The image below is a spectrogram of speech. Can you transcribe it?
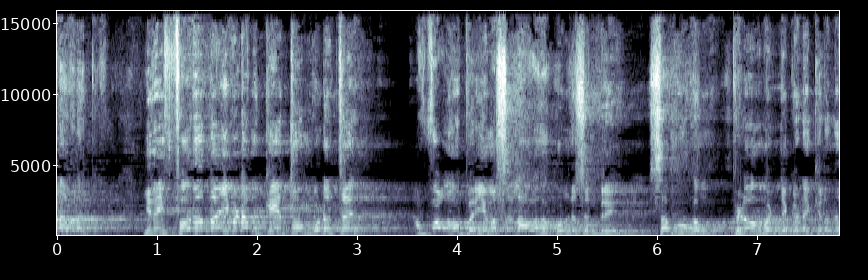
வணக்கம். இதை ஃபர்தை விட முக்கியத்துவம் கொடுத்து அவ்வளவு பெரிய மசாலாவாக கொண்டு சென்று சமூகம் பிளவுபட்டு கிடக்கிறது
